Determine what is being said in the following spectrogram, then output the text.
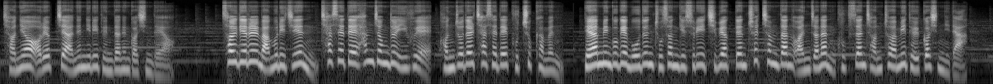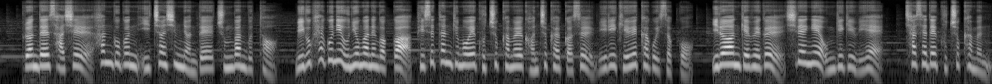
전혀 어렵지 않은 일이 된다는 것인데요. 설계를 마무리 지은 차세대 함정들 이후에 건조될 차세대 구축함은 대한민국의 모든 조선 기술이 집약된 최첨단 완전한 국산 전투함이 될 것입니다. 그런데 사실 한국은 2010년대 중반부터 미국 해군이 운용하는 것과 비슷한 규모의 구축함을 건축할 것을 미리 계획하고 있었고 이러한 계획을 실행에 옮기기 위해 차세대 구축함은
